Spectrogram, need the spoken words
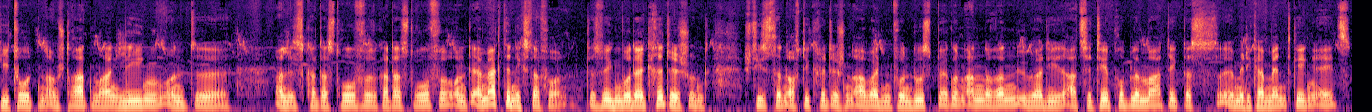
die Toten am Straßenrand liegen und äh, alles Katastrophe, Katastrophe. Und er merkte nichts davon. Deswegen wurde er kritisch und stieß dann auf die kritischen Arbeiten von Duisberg und anderen über die ACT-Problematik, das äh, Medikament gegen AIDS,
